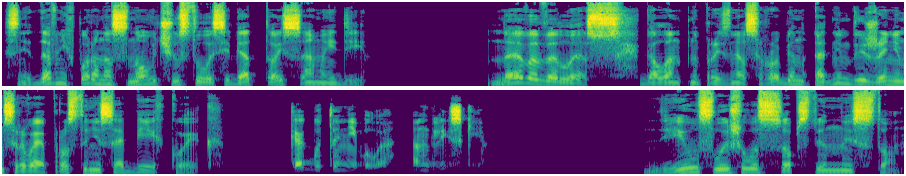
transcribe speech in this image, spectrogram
С недавних пор она снова чувствовала себя той самой Ди. «Nevertheless», — галантно произнес Робин, одним движением срывая простыни с обеих коек. «Как бы то ни было, английский». Ди услышала собственный стон.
